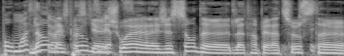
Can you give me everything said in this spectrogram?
Pour moi, c'est un mais parce qu'il y a un choix. La gestion de, de la température, c'est un,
